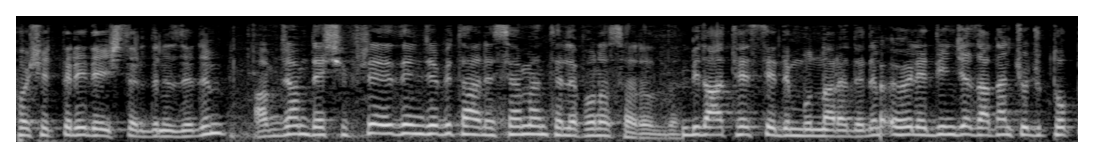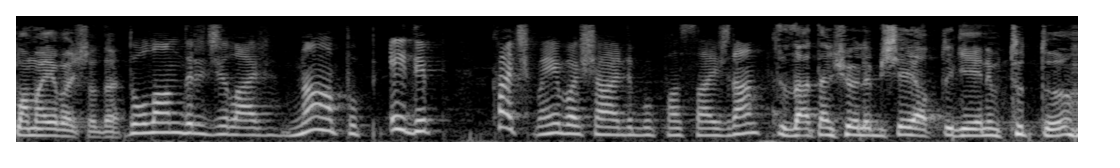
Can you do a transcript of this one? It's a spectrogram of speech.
poşetleri değiştirdiniz dedim. Amcam deşifre edince bir tanesi hemen telefona sarıldı. Bir daha test edin bunlara dedim. Öyle deyince zaten çocuk toplamaya başladı. Dolandırıcılar ne yapıp edip kaçmayı başardı bu pasajdan. Zaten şöyle bir şey yaptı. Yeğenim tuttu.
